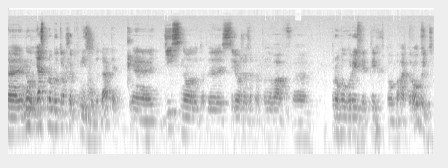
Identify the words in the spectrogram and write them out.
Е, ну, я спробую трохи оптимізму додати. Е, дійсно, е, Сережа запропонував проговорити тих, хто багато робить.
